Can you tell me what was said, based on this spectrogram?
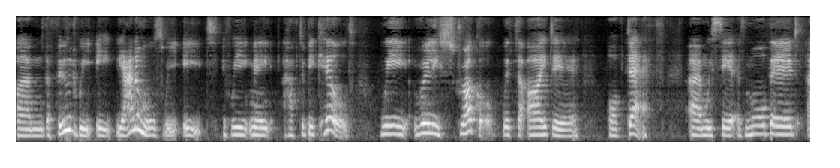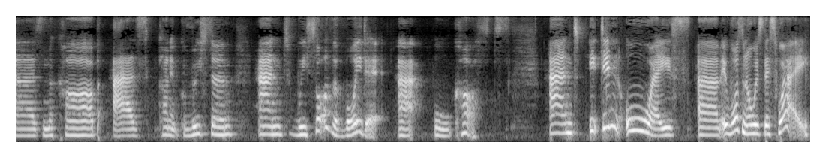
um, the food we eat, the animals we eat, if we meat, have to be killed. We really struggle with the idea of death. Um, we see it as morbid, as macabre, as kind of gruesome, and we sort of avoid it at all costs. And it didn't always, um, it wasn't always this way.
